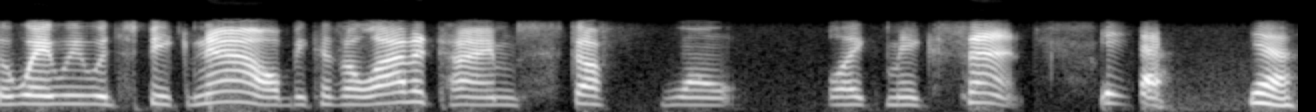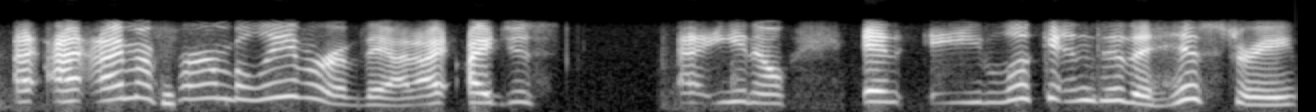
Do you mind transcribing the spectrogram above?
the way we would speak now because a lot of times stuff won't like make sense. Yeah. Yeah. I, I I'm a firm believer of that. I I just I, you know, and you look into the history.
